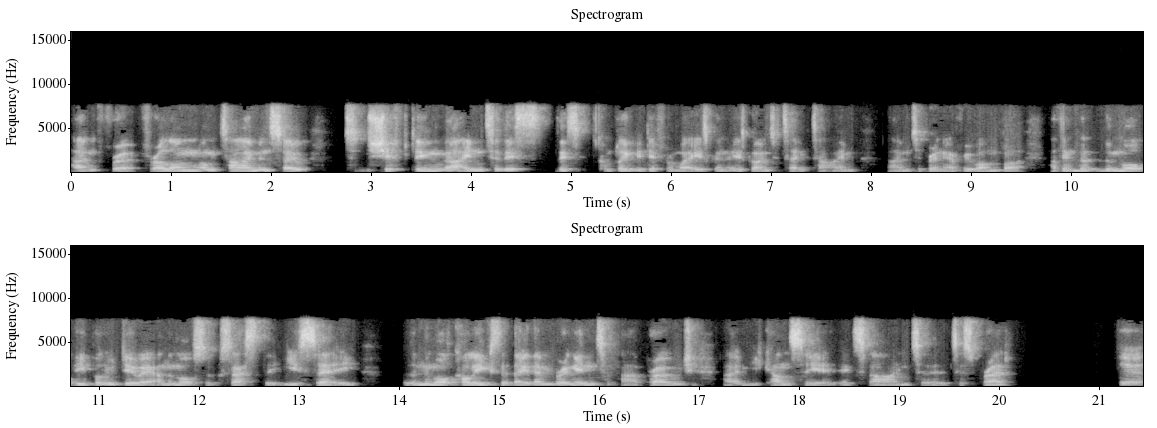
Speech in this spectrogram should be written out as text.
um, for for a long, long time, and so shifting that into this this completely different way is going is going to take time. Um, to bring everyone, but I think that the more people who do it and the more success that you see, and the more colleagues that they then bring into that approach, um, you can see it, it's starting to, to spread. Yeah,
